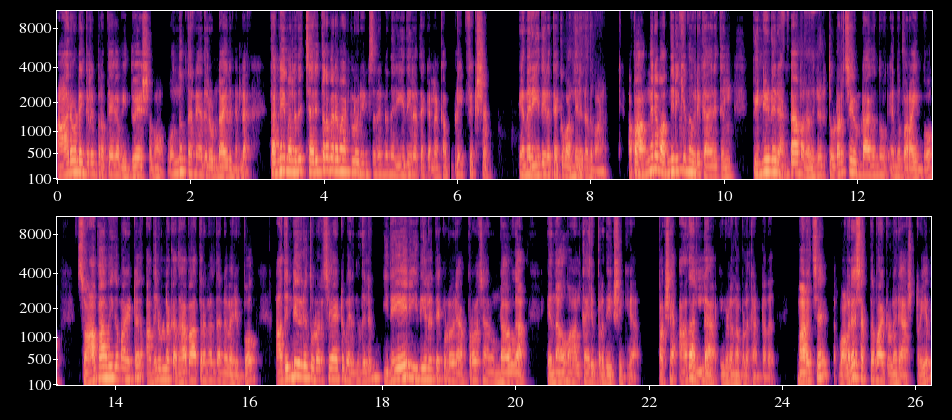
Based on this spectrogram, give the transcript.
ആരോടെങ്കിലും പ്രത്യേക വിദ്വേഷമോ ഒന്നും തന്നെ അതിൽ ഉണ്ടായിരുന്നില്ല. തന്നെയും അല്ലത് ചരിത്രപരമായിട്ടുള്ള ഒരു ഇൻസിഡന്റ് എന്ന രീതിയിലത്തേക്കല്ല കംപ്ലീറ്റ് ഫിക്ഷൻ എന്ന രീതിയിലത്തേക്ക് വന്നിരുന്നതുമാണ്. അപ്പൊ അങ്ങനെ വന്നിരിക്കുന്ന ഒരു കാര്യത്തിൽ പിന്നീട് രണ്ടാമത് അതിനൊരു തുടർച്ച ഉണ്ടാകുന്നു എന്ന് പറയുമ്പോൾ സ്വാഭാവികമായിട്ട് അതിലുള്ള കഥാപാത്രങ്ങൾ തന്നെ വരുമ്പോൾ അതിന്റെ ഒരു തുടർച്ചയായിട്ട് വരുന്നതിലും ഇതേ രീതിയിലത്തേക്കുള്ള ഒരു അപ്രോച്ചാണ് ഉണ്ടാവുക എന്നാവും ആൾക്കാർ പ്രതീക്ഷിക്കുക. പക്ഷെ അതല്ല ഇവിടെ നമ്മൾ കണ്ടത്. മറിച്ച് വളരെ ശക്തമായിട്ടുള്ള രാഷ്ട്രീയം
